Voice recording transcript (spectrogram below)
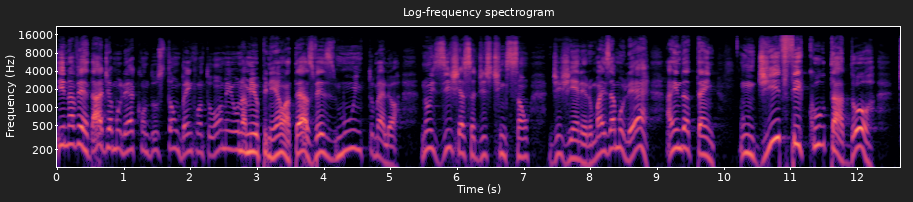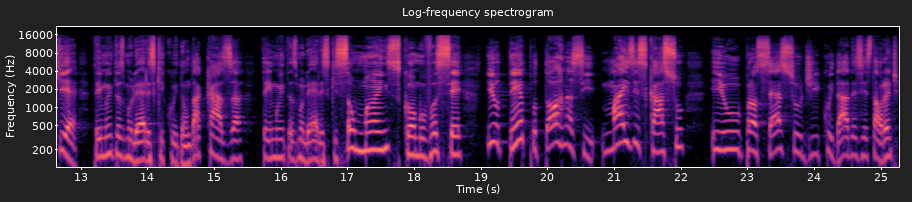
E na verdade a mulher conduz tão bem quanto o homem, ou na minha opinião, até às vezes muito melhor. Não existe essa distinção de gênero, mas a mulher ainda tem um dificultador que é: tem muitas mulheres que cuidam da casa, tem muitas mulheres que são mães, como você, e o tempo torna-se mais escasso e o processo de cuidar desse restaurante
